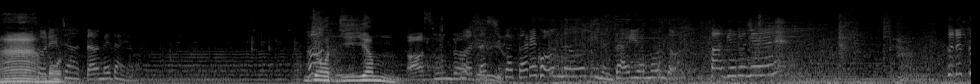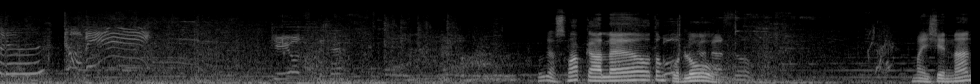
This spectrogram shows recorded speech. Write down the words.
อ่าหมดยอดเยี่ยม รู้จักสภาพการแล้วต้องกดโล่ไม่เช่นนั้น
